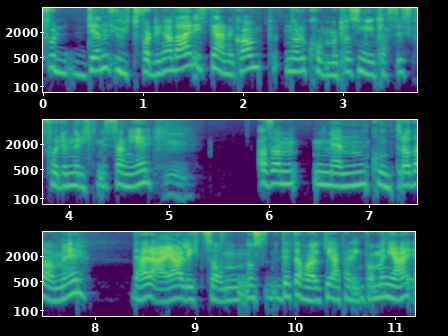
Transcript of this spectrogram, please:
For den utfordringa der i Stjernekamp, når det kommer til å synge klassisk for en rytmisk sanger Altså menn kontra damer, der er jeg litt sånn nå, Dette har jo ikke jeg peiling på, men jeg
